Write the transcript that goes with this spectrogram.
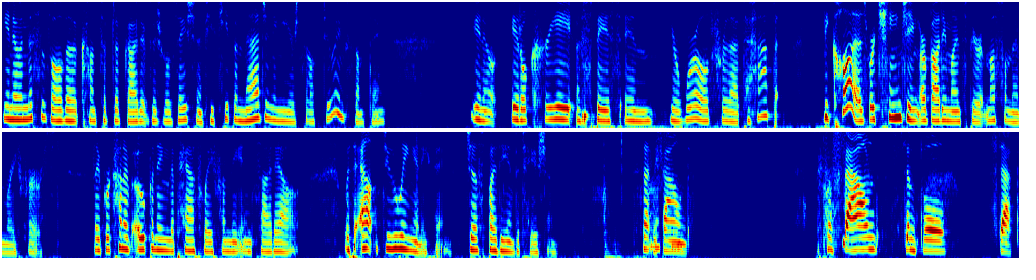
you know, and this is all the concept of guided visualization. If you keep imagining yourself doing something, you know, it'll create a space in your world for that to happen because we're changing our body, mind, spirit, muscle memory first. Like we're kind of opening the pathway from the inside out without doing anything, just by the invitation. Does that Profound. make sense? Profound, simple step.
